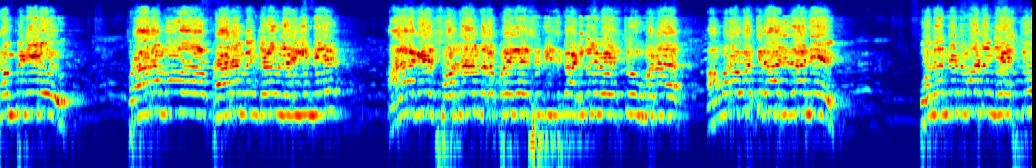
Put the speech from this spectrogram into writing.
కంపెనీలు ప్రారంభ ప్రారంభించడం జరిగింది. అలాగే స్వర్ణాంధ్రప్రదేశ్ దిశగా అడుగులు వేస్తూ మన అమరావతి రాజధాని పునర్నిర్మాణం చేస్తూ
